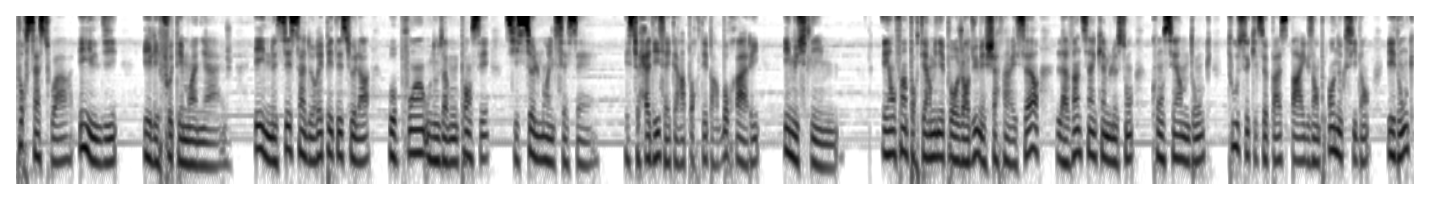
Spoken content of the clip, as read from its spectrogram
pour s'asseoir et il dit et les faux témoignages. Et il ne cessa de répéter cela au point où nous avons pensé si seulement il cessait. Et ce hadith a été rapporté par Bukhari et Muslim. Et enfin, pour terminer pour aujourd'hui, mes chers frères et sœurs, la 25e leçon concerne donc tout ce qui se passe par exemple en Occident et donc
